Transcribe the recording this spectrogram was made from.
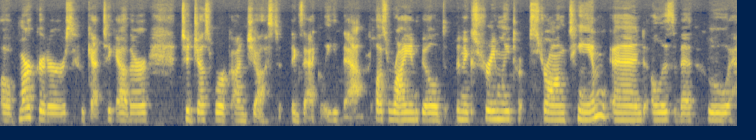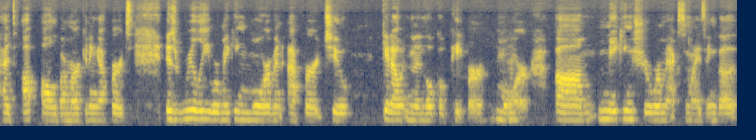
of marketers who get together to just work on just exactly that. Plus, Ryan built an extremely t- strong team, and Elizabeth, who heads up all of our marketing efforts, is really, we're making more of an effort to get out in the local paper mm-hmm. more, mm-hmm. um, making sure we're maximizing the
